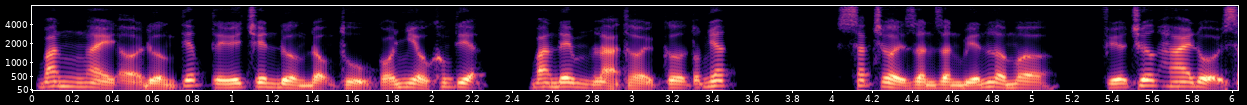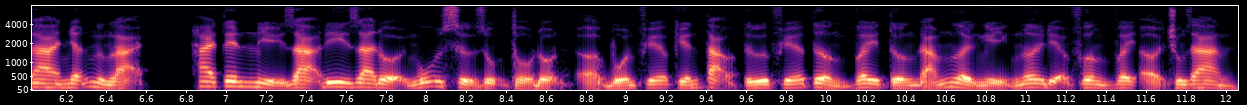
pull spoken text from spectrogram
Ban ngày ở đường tiếp tế trên đường động thủ có nhiều không tiện, ban đêm là thời cơ tốt nhất. Sắc trời dần dần biến lờ mờ, phía trước hai đội xa nhẫn ngừng lại, hai tên nhị dạ đi ra đội ngũ sử dụng thổ độn ở bốn phía kiến tạo tứ phía tường vây tướng đám người nghỉ ngơi địa phương vây ở trung gian.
